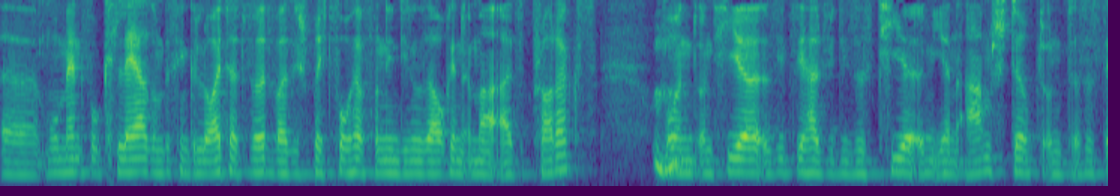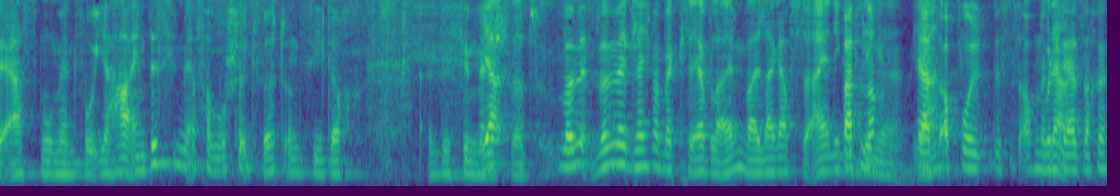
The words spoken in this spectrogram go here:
äh, Moment, wo Claire so ein bisschen geläutert wird, weil sie spricht vorher von den Dinosauriern immer als Products. Und, und hier sieht sie halt, wie dieses Tier in ihren Arm stirbt und das ist der erste Moment, wo ihr Haar ein bisschen mehr verwuschelt wird und sie doch ein bisschen Mensch Ja, wird. wollen wir, wollen wir gleich mal bei Claire bleiben, weil da gab es so einige Warte noch. Dinge. Ja, obwohl, das ist auch eine Claire-Sache.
